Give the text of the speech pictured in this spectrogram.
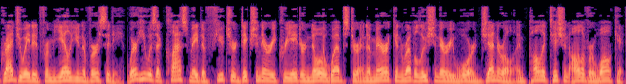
graduated from Yale University where he was a classmate of future dictionary creator Noah Webster and American Revolutionary War general and politician Oliver Wolcott,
